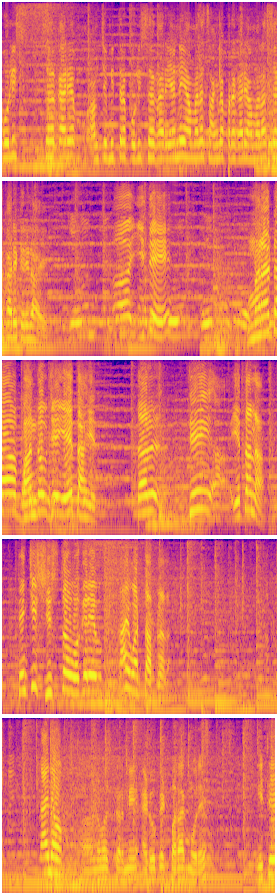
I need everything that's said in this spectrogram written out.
पोलीस सहकार्य आमचे मित्र पोलीस सहकार्य यांनी आम्हाला चांगल्या प्रकारे आम्हाला सहकार्य केलेलं आहे. इथे मराठा बांधव जे येत आहेत तर ते येताना त्यांची शिस्त वगैरे काय वाटतं आपल्याला? काय नाव? नमस्कार मी ॲडव्होकेट पराग मोरे. इथे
